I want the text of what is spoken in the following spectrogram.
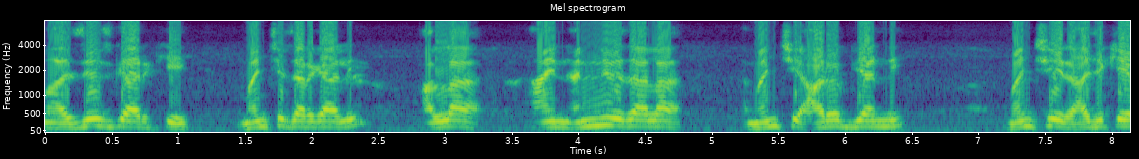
మా అజీజ్ గారికి మంచి జరగాలి. అల్లా ఆయన అన్ని విధాల మంచి ఆరోగ్యాన్ని మంచి రాజకీయ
